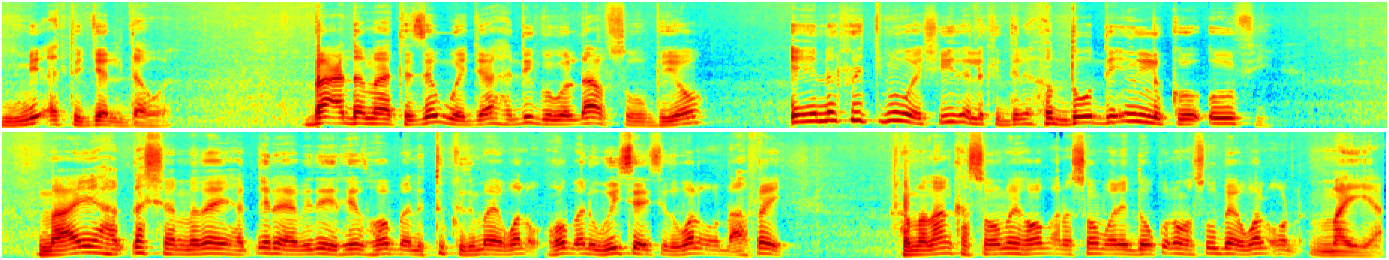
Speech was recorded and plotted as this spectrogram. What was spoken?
mi'atu jaldawa. Bacdamaa tazawaja haddii gogol dhaaf suubiyo ina rajmo waa shiida laka dilay xuduudii in lakoo oofi maaye ha qasha maday ha qiraabiday reed hoob ana tukada maayo wal hoob ana weysaysida wal oo dhaafay. Ramadaanka soomay hoob ana soomali dookun suubay wal oo maya.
